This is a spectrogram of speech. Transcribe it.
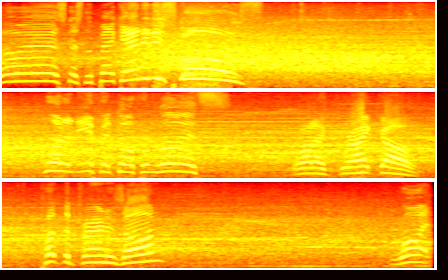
Lewis goes to the back end and he scores! What an effort goal from Lewis. What a great goal. Put the burners on. Right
